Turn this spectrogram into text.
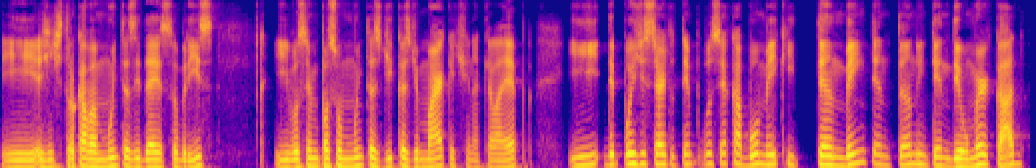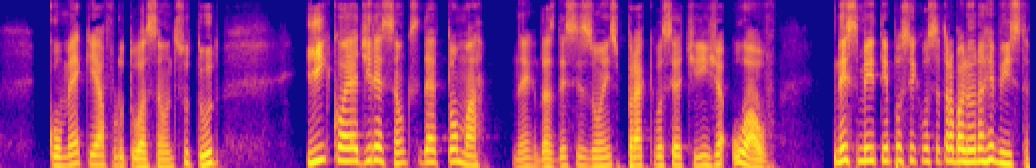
E a gente trocava muitas ideias sobre isso. E você me passou muitas dicas de marketing naquela época. E depois de certo tempo você acabou meio que também tentando entender o mercado, como é que é a flutuação disso tudo e qual é a direção que se deve tomar, né, das decisões para que você atinja o alvo. Nesse meio tempo eu sei que você trabalhou na revista.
